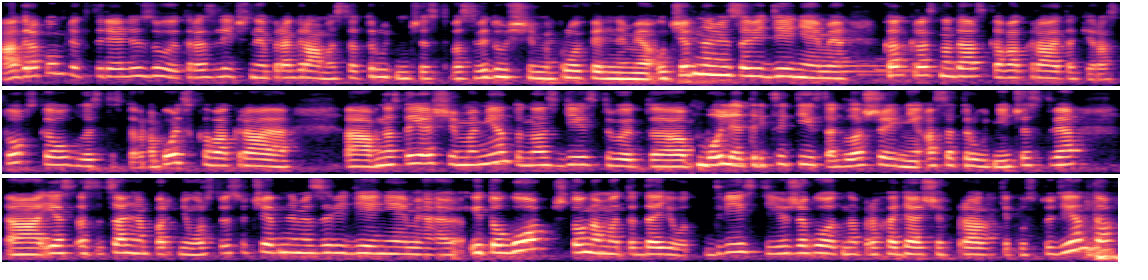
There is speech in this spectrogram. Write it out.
Агрокомплекс реализует различные программы сотрудничества с ведущими профильными учебными заведениями как Краснодарского края, так и Ростовской области, Ставропольского края. А, в настоящий момент у нас действует э, более 30 соглашений о сотрудничестве а, и о социальном партнерстве с учебными заведениями. Итого, что нам это дает? 200 ежегодно проходящих практику студентов,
